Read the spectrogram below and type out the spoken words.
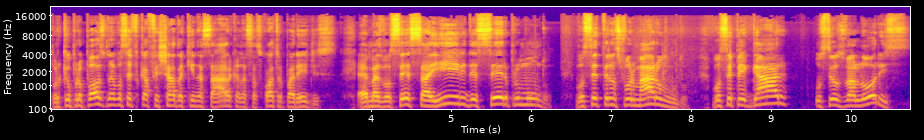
Porque o propósito não é você ficar fechado aqui nessa arca, nessas quatro paredes. É mais você sair e descer para o mundo. Você transformar o mundo. Você pegar os seus valores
